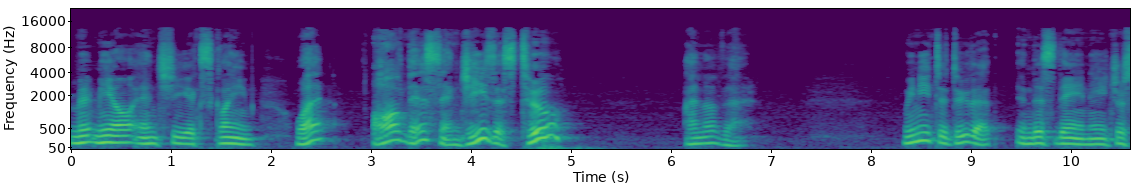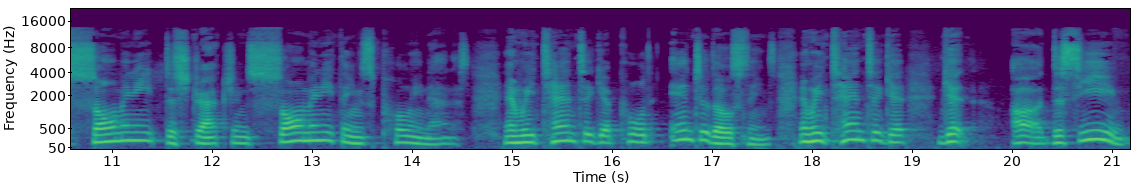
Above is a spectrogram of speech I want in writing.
meal, and she exclaimed, What? All this and Jesus too? I love that. We need to do that in this day and age. There's so many distractions, so many things pulling at us. And we tend to get pulled into those things. And we tend to get, get uh, deceived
